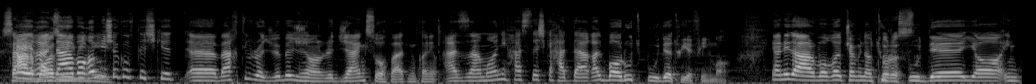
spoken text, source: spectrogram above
سرباز در واقع میشه گفتش که وقتی راجع به ژانر جنگ صحبت می‌کنیم از زمانی هستش که حداقل باروت بوده توی فیلم ها یعنی در واقع چه می‌دونم درست. بوده یا این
